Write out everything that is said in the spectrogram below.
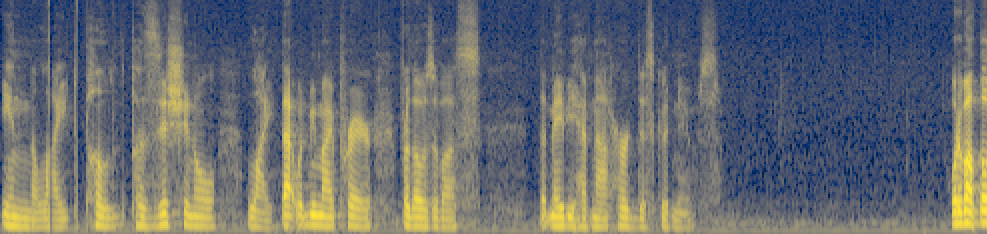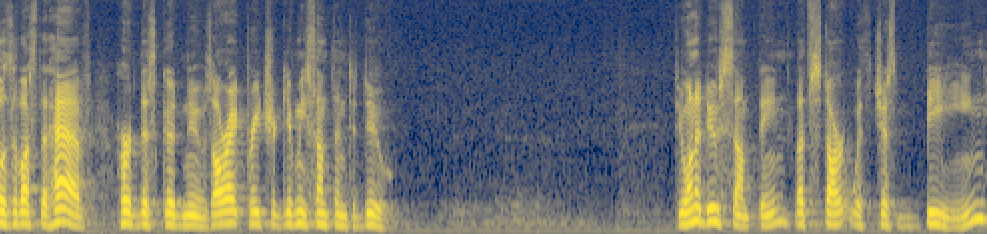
in the light, po- positional light. That would be my prayer for those of us that maybe have not heard this good news. What about those of us that have heard this good news? All right, preacher, give me something to do. If you want to do something, let's start with just being.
